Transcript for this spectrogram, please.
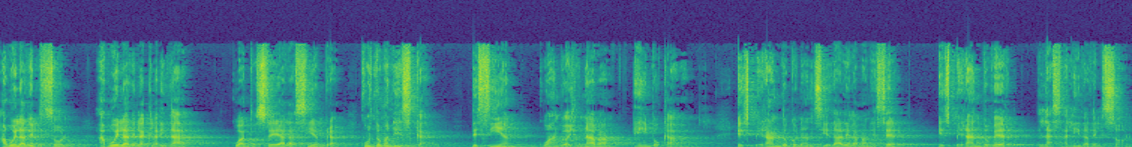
abuela del sol, abuela de la claridad, cuando sea la siembra, cuando amanezca, decían cuando ayunaban e invocaban, esperando con ansiedad el amanecer, esperando ver la salida del sol.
